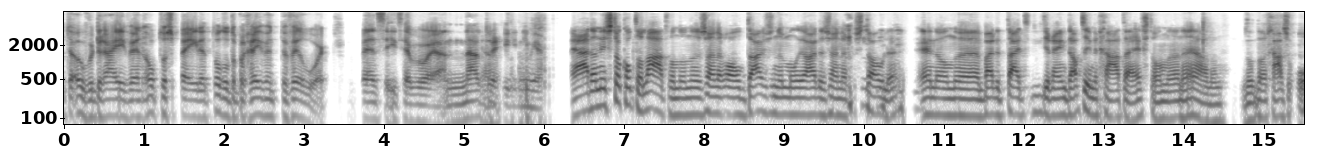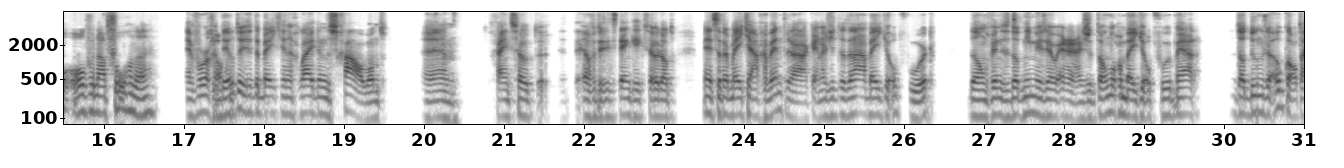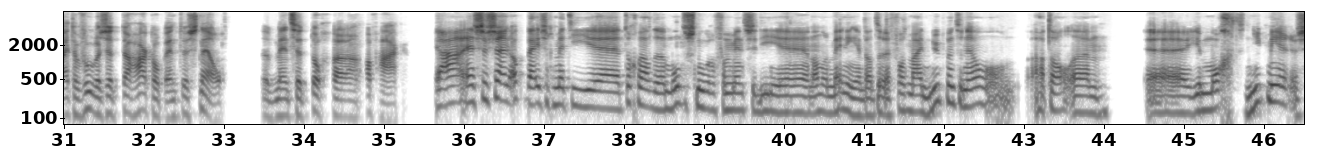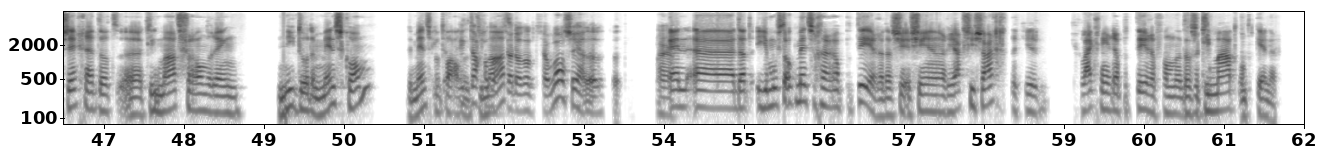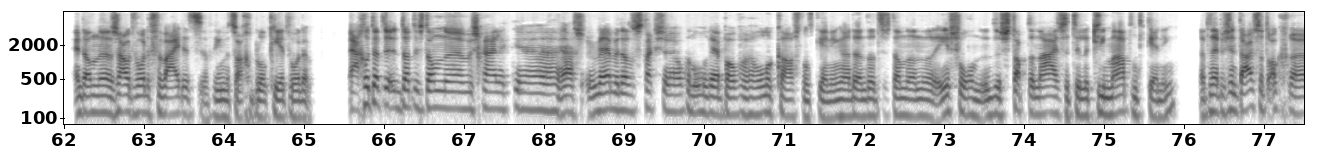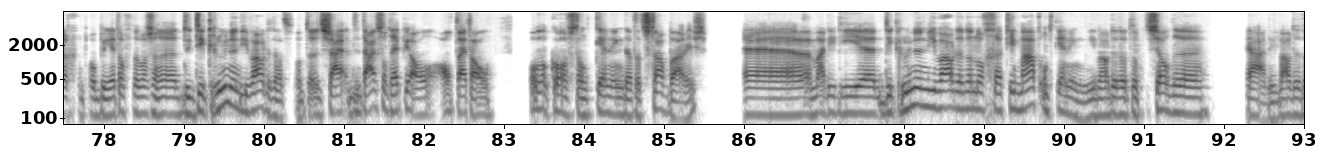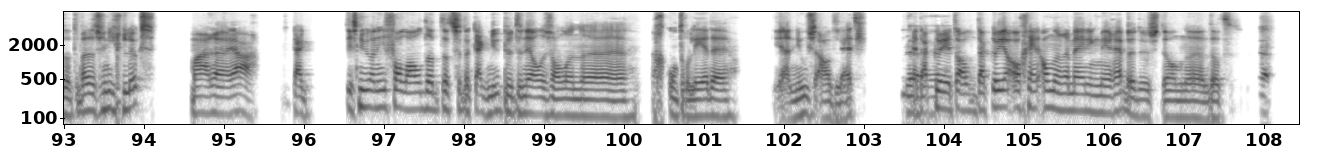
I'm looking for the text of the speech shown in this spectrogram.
Te overdrijven en op te spelen tot het op een gegeven moment te veel wordt. Mensen iets hebben waar ja, nou trek ik het niet meer. Ja, dan is het ook al te laat, want dan zijn er al duizenden miljarden zijn er gestolen. en dan uh, bij de tijd dat iedereen dat in de gaten heeft, dan, uh, nou ja, dan, dan, dan, gaan ze over naar het volgende. En voor een gedeelte is het een beetje een glijdende schaal, want uh, het schijnt zo, te, of het is denk ik zo dat mensen er een beetje aan gewend raken. En als je het daarna een beetje opvoert, dan vinden ze dat niet meer zo erg. Als je het dan nog een beetje opvoert, maar ja, dat doen ze ook altijd. Dan voeren ze het te hard op en te snel. Dat mensen het toch uh, afhaken. Ja, en ze zijn ook bezig met die, uh, toch wel de mondensnoeren van mensen die uh, een andere mening hebben. Want volgens mij nu.nl had al, um, je mocht niet meer zeggen dat klimaatverandering niet door de mens kwam. De mens bepaalde ik, ik het klimaat. Dat, dat het zo was, ja. Dat, dat, En dat, je moest ook mensen gaan rapporteren. Dat als je een reactie zag, dat je gelijk ging rapporteren van dat is een klimaatontkenner. En dan zou het worden verwijderd of iemand zou geblokkeerd worden. Ja, goed, dat, eh, dat is dan waarschijnlijk. Ja, we hebben dat straks ook een onderwerp over holocaustontkenning. Dat, dat is dan een eerstvolgende. De stap daarna is natuurlijk klimaatontkenning. Dat hebben ze in Duitsland ook geprobeerd. Of er was een. De, de Groenen die wouden dat. Want in Duitsland heb je al altijd al holocaustontkenning dat het strafbaar is. maar die, die, die Groenen die wouden dan nog klimaatontkenning. Die wouden dat op dezelfde. Ja, die wouden dat. Maar dat is niet gelukt. Maar ja, kijk, het is nu in ieder geval al dat, dat ze. Kijk, nu.nl is al een, gecontroleerde ja, nieuwsoutlet. en daar kun, je het al, daar kun je al geen andere mening meer hebben. Dus dan dat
